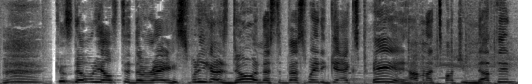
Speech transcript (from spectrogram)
Because nobody else did the race. What are you guys doing? That's the best way to get XP. Haven't I taught you nothing?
